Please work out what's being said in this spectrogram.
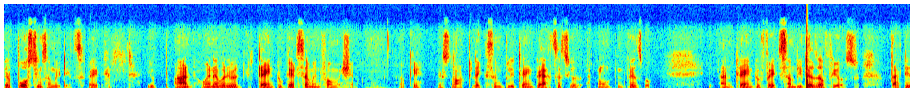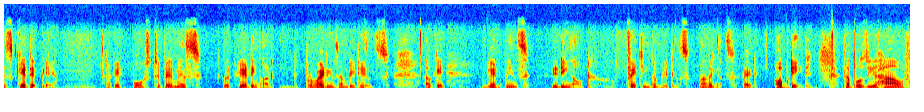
you're posting some details right? You, and whenever you are trying to get some information okay it's not like simply trying to access your account in facebook and trying to fetch some details of yours. That is get api okay? Post api means we're creating or providing some details okay? Get means reading out fetching some details nothing else right? Update. Suppose you have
